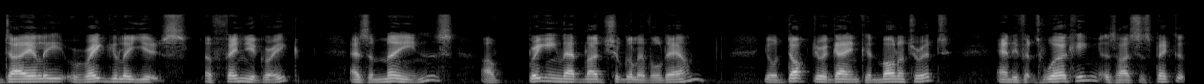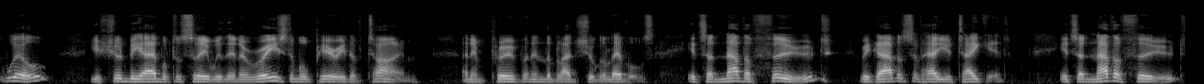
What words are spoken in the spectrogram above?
daily, regular use of fenugreek as a means of bringing that blood sugar level down. Your doctor again can monitor it, And if it's working, as I suspect it will, you should be able to see within a reasonable period of time an improvement in the blood sugar levels. It's another food, regardless of how you take it, it's another food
